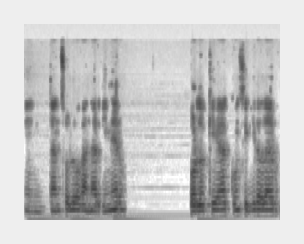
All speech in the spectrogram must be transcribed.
en tan solo ganar dinero, por lo que ha conseguido dar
